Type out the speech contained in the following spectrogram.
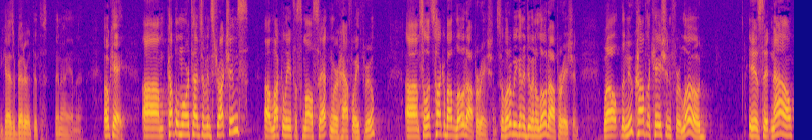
you guys are better at this than I am then. Okay, a um, couple more types of instructions. Uh, luckily, it's a small set, and we're halfway through. Um, so let's talk about load operations. So what are we going to do in a load operation? Well, the new complication for load is that now,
